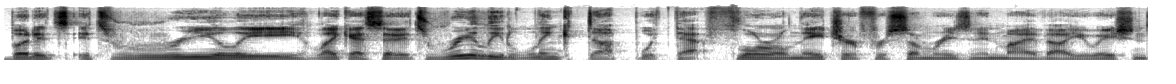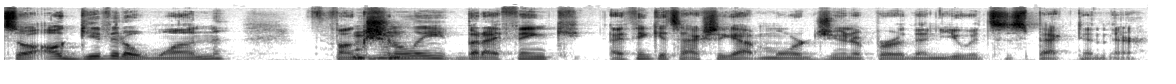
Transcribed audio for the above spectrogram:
but it's it's really like I said, it's really linked up with that floral nature for some reason in my evaluation. So I'll give it a one functionally, mm-hmm. but I think I think it's actually got more juniper than you would suspect in there.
